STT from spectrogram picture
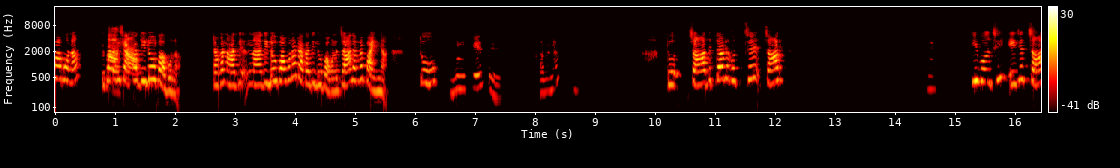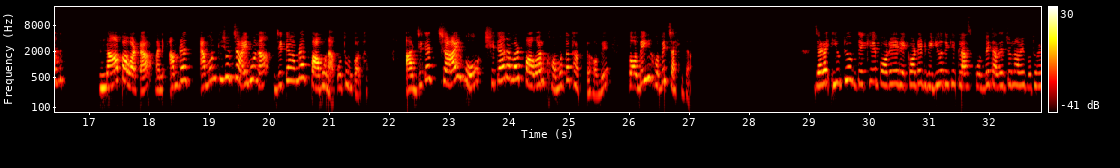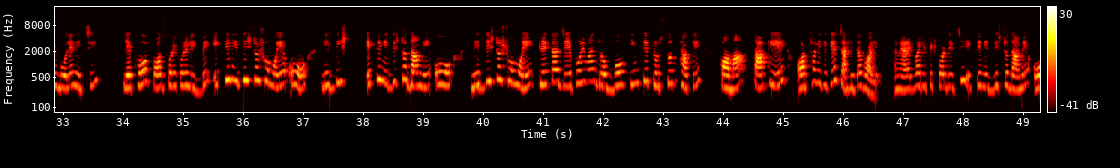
পাবো না। এবার আমি টাকা দিলেও পাবো না। টাকা না না দিলেও পাবো না টাকা দিলেও পাবো না। চাঁদ আমরা পাই না। তো না? তো চাঁদটার হচ্ছে চাঁদ কি বলছি? এই যে চাঁদ না পাওয়াটা মানে আমরা এমন কিছু চাইব না যেটা আমরা পাবো না, প্রথম কথা। আর যেটা চাইব সেটার আমার পাওয়ার ক্ষমতা থাকতে হবে, তবেই হবে চাহিদা। যারা ইউটিউব দেখে, পরে রেকর্ডেড ভিডিও দেখে ক্লাস করবে, তাদের জন্য আমি প্রথমে বলে নিচ্ছি, লেখো পজ করে করে লিখবে, একটি নির্দিষ্ট সময়ে ও নির্দিষ্ট একটি নির্দিষ্ট দামে ও নির্দিষ্ট সময়ে ক্রেতা যে পরিমাণ দ্রব্য কিনতে প্রস্তুত থাকে, কমা, তাকে অর্থনীতিতে চাহিদা বলে। আমি আরেকবার রিপিট করে দিচ্ছি। একটি নির্দিষ্ট দামে ও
